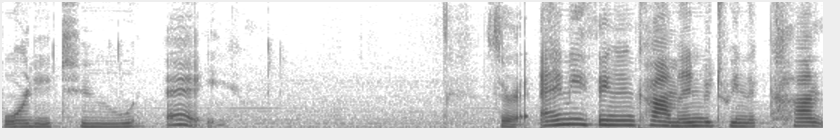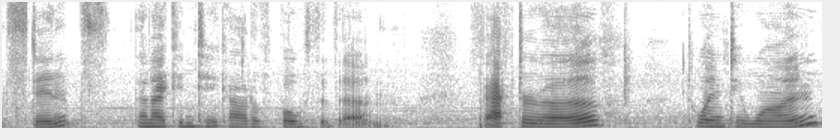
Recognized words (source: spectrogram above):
42A. Is there anything in common between the constants that I can take out of both of them? Factor of 21.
